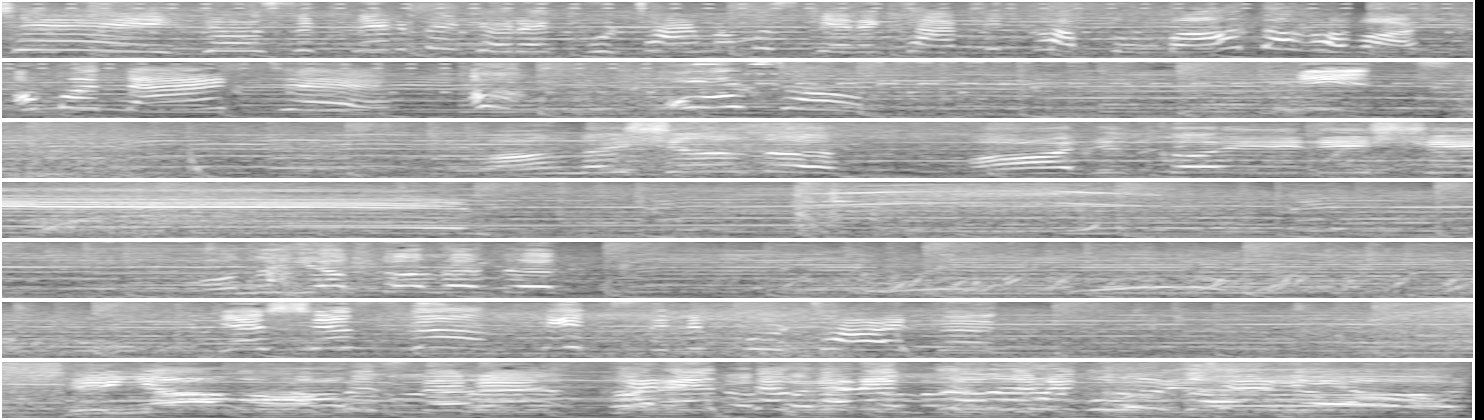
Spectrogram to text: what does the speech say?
Şey, gözlüklerime göre kurtarmamız gereken bir kaplumbağa daha var. Anlaşıldı. Harika erişim. Onu yakaladık. Yaşasın. Hepsini kurtardık. Dünya muhafızları karetta karettaları kurtarıyor.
